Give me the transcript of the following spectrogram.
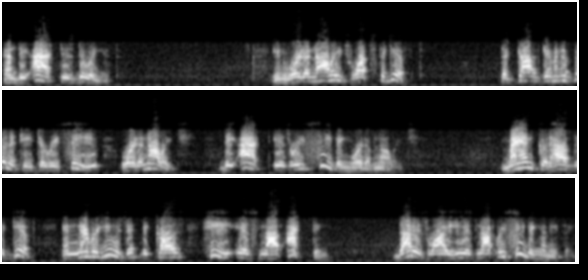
and the act is doing it. In word of knowledge, what's the gift? The God given ability to receive word of knowledge. The act is receiving word of knowledge. Man could have the gift and never use it because he is not acting. That is why he is not receiving anything.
